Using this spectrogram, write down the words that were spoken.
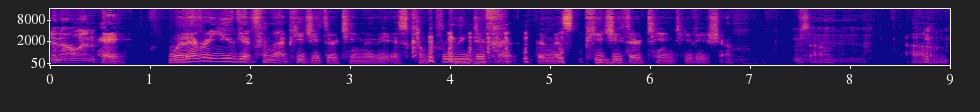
You know, and Hey, whatever you get from that PG-13 movie is completely different than this PG-13 TV show. So, um,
